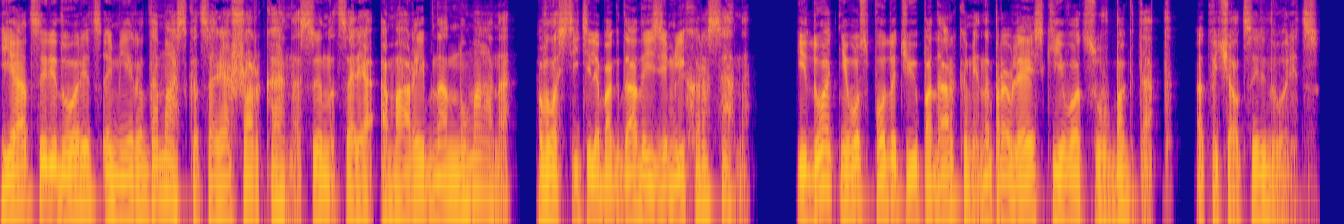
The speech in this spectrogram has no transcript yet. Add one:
Я царедворец эмира Дамаска, царя Шаркана, сына царя Амара ибн Нумана, властителя Багдада и земли Харасана. Иду от него с податью и подарками, направляясь к его отцу в Багдад, — отвечал царедворец.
